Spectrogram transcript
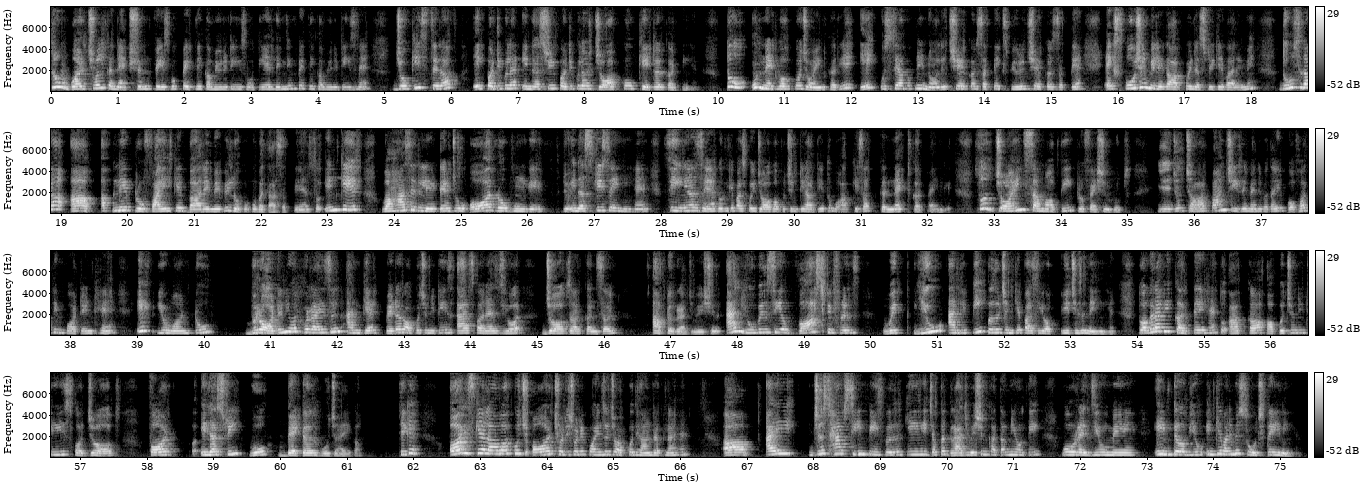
थ्रू वर्चुअल कनेक्शन फेसबुक पे इतनी कम्युनिटीज होती हैं लिंक्डइन पे इतनी कम्युनिटीज हैं, जो कि सिर्फ़ एक पर्टिकुलर इंडस्ट्री पर्टिकुलर जॉब को केटर करती हैं। तो उन नेटवर्क को ज्वाइन करिए, एक उससे आप अपनी नॉलेज शेयर कर सकते हैं एक्सपीरियंस शेयर कर सकते हैं एक्सपोजर मिलेगा आपको इंडस्ट्री के बारे में। दूसरा, आप अपने प्रोफ़ाइल के बारे में भी लोगों को बता सकते हैं। सो इन केस वहाँ से रिलेटेड जो और लोग होंगे जो इंडस्ट्री से ही हैं सीनियर्स हैं, अगर उनके पास कोई जॉब अपॉर्चुनिटी आती है तो वो आपके साथ कनेक्ट कर पाएँगे। So join some of the profession groups ये जो चार पाँच चीज़ें मैंने बताई, बहुत इंपॉर्टेंट हैं। If you want to broaden your horizon and get better opportunities as far as your jobs are concern after graduation and you will see a vast difference with you and the people जिनके पास ये ये चीज़ें नहीं है। तो अगर आप ये करते हैं तो आपका opportunities for jobs for industry वो बेटर हो जाएगा। ठीक है? और इसके अलावा कुछ और छोटे छोटे पॉइंट्स है जो आपको ध्यान रखना है। I just have seen people कि जब तक ग्रेजुएशन खत्म नहीं होती, वो रेज्यूमे इंटरव्यू इनके बारे में सोचते ही नहीं है।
